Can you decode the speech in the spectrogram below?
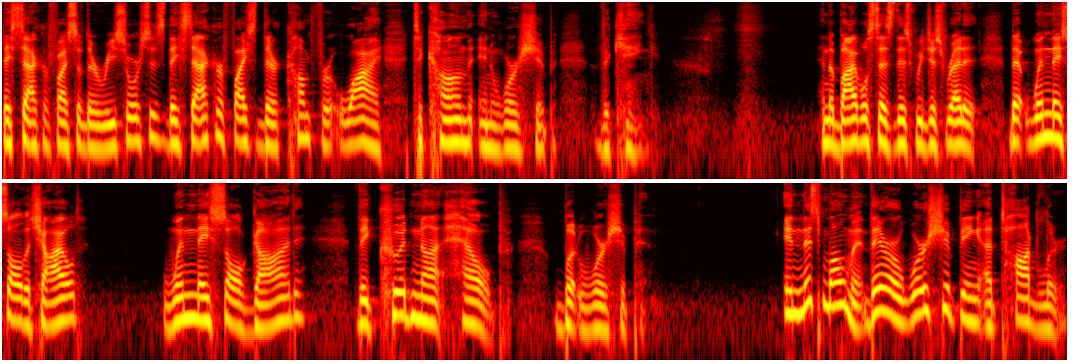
they sacrifice of their resources, they sacrifice their comfort. Why? To come and worship the King. And the Bible says this, we just read it, that when they saw the child, when they saw God, they could not help but worship him. In this moment, they are worshiping a toddler.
